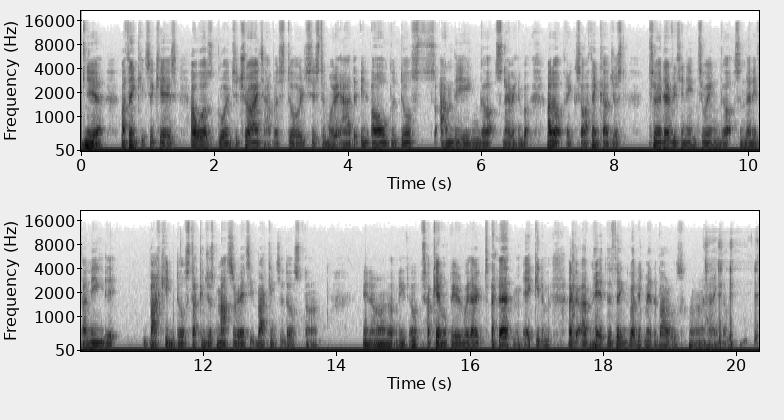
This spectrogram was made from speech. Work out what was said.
Yeah, I think it's a case. I was going to try to have a storage system where it had in all the dusts and the ingots and everything, but I don't think so. I think I'll just turn everything into ingots, and then if I need it back in dust, I can just macerate it back into dust. You know, I don't need. Oops, I came up here without making them. I, got, I made the things, but I didn't make the barrels. All right, hang on.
